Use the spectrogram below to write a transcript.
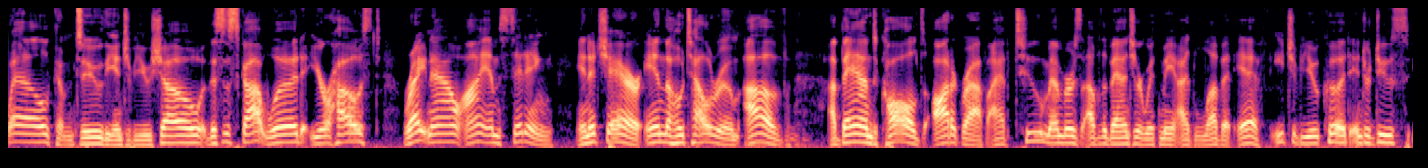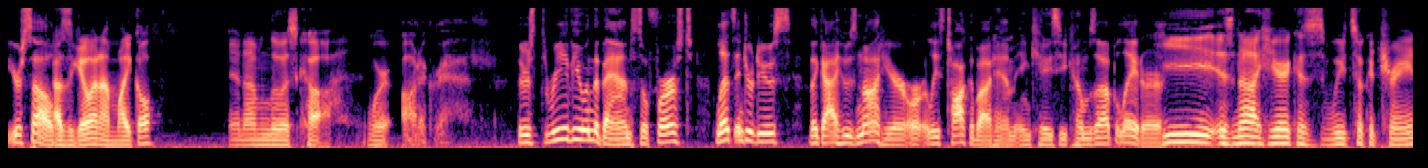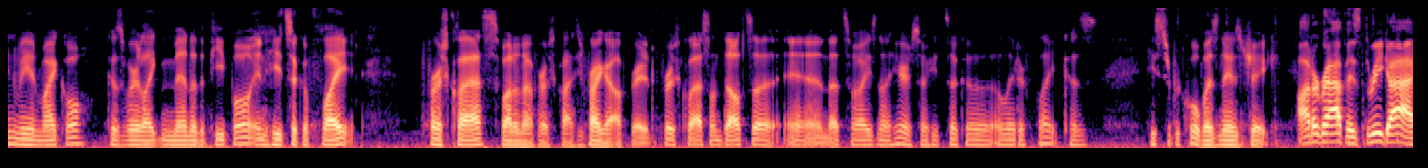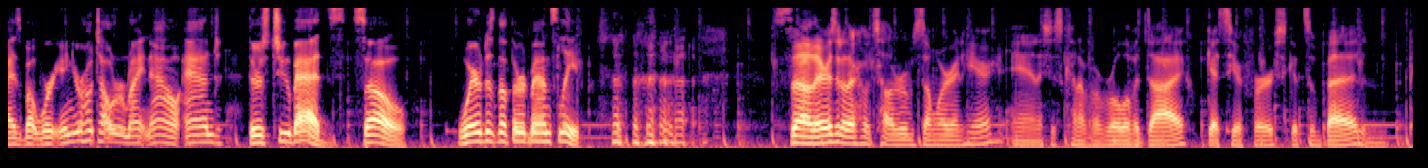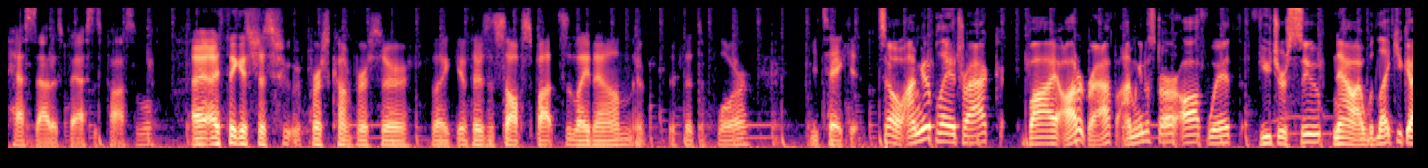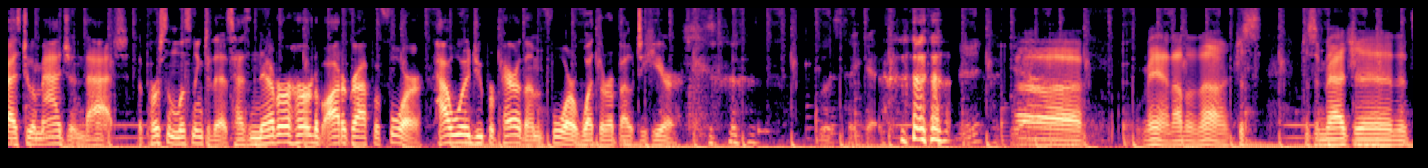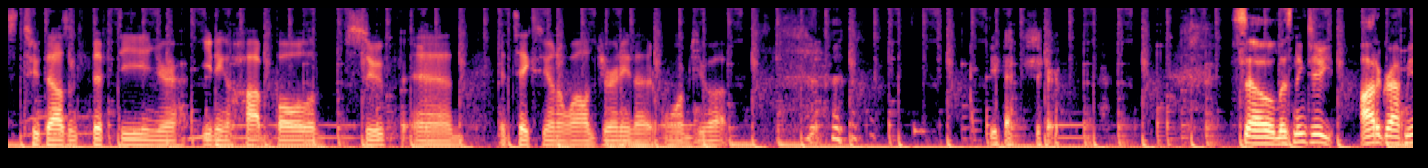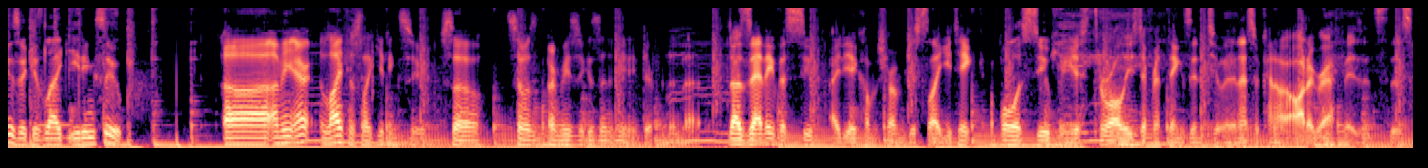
Welcome to the interview show. This is Scott Wood, your host. Right now, I am sitting in a chair in the hotel room of a band called Autograf. I have two members of the band here with me. I'd love it if each of you could introduce yourself. How's it going? I'm Mikul. And I'm Louis Kha. We're Autograf. There's three of you in the band, so first, let's introduce the guy who's not here, or at least talk about him in case he comes up later. He is not here because we took a train, me and Mikul, because we're like men of the people, and he took a flight, first class. Well, I don't know, first class. He probably got upgraded first class on Delta, and that's why he's not here. So he took a, a later flight because he's super cool, but his name's Jake. Autograph is three guys, but we're in your hotel room right now, and there's two beds. So, where does the third man sleep? So there is another hotel room somewhere in here, and it's just kind of a roll of a die. Gets here first, gets a bed, and passed out as fast as possible. I, I think it's just first come, first serve. Like, if there's a soft spot to lay down, if, if that's a floor, you take it. So I'm going to play a track by Autograf. I'm going to start off with Future Soup. Now, I would like you guys to imagine that the person listening to this has never heard of Autograf before. How would you prepare them for what they're about to hear? Let's take it. Me? Uh, man, I don't know. Just just imagine it's 2050 and you're eating a hot bowl of soup and it takes you on a wild journey that warms you up. yeah, sure. So, listening to Autograf music is like eating soup. Uh, I mean, er- life is like eating soup, so so is, our music isn't any different than that. Does I think the soup idea comes from just like you take a bowl of soup and you just throw all these different things into it, and that's what kind of Autograf is. It's this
